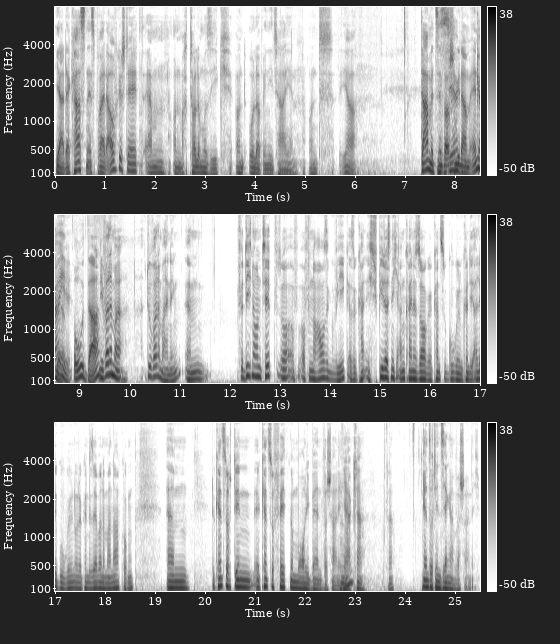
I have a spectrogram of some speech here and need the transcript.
Ja, der Carsten ist breit aufgestellt ähm, und macht tolle Musik und Urlaub in Italien. Und ja, damit sind wir auch Sehr schon wieder am Ende. geil. Oh, da? Nee, warte mal. Du, warte mal, Henning. Ähm, für dich noch ein Tipp, so auf, auf dem Nachhauseweg. Also kann, ich spiele das nicht an, keine Sorge. Kannst du googeln, könnt ihr alle googeln oder könnt ihr selber nochmal nachgucken. Ähm, Du kennst doch den, äh, kennst doch Faith No More, die Band wahrscheinlich. Ja, ne? klar. klar. Kennst doch den Sänger wahrscheinlich.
